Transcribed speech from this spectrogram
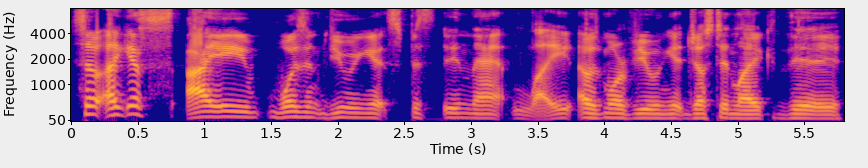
So I guess I wasn't viewing it spe- in that light. I was more viewing it just in like the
